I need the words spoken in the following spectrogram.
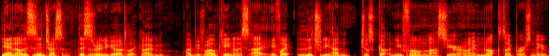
yeah, no, this is interesting. This is really good. Like, I'm, I'd be well keen on this. I, if I literally hadn't just got a new phone last year, and I am not the type of person who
